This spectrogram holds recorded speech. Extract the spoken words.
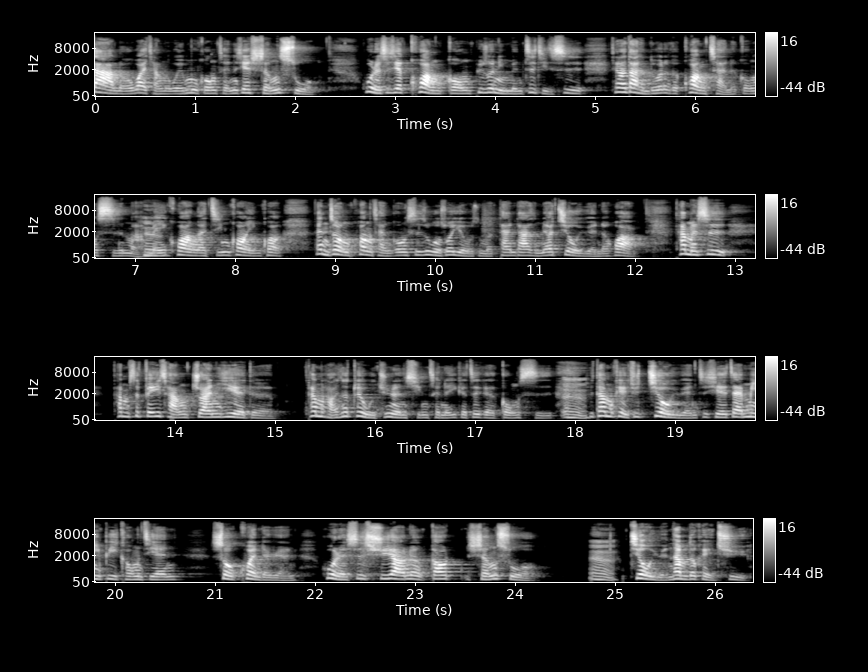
大楼外墙的帷幕工程，那些绳索。或者是些矿工，比如说你们自己是加拿大很多那个矿产的公司嘛，煤矿啊、金矿、银矿。那你这种矿产公司，如果说有什么坍塌、什么要救援的话，他们是他们是非常专业的，他们好像是退伍军人形成的一个这个公司，嗯，就他们可以去救援这些在密闭空间受困的人，或者是需要那种高绳索，嗯，救援他们都可以去，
